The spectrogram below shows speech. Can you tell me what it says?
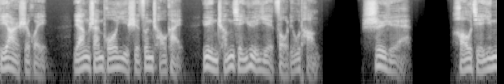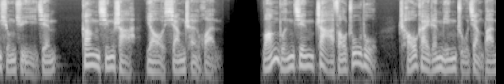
第二十回，梁山坡义士尊晁盖，郓城县月夜走刘唐。诗曰：豪杰英雄聚一间，刚兴煞要降尘寰。王伦奸诈遭诛戮，晁盖人民主将班。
